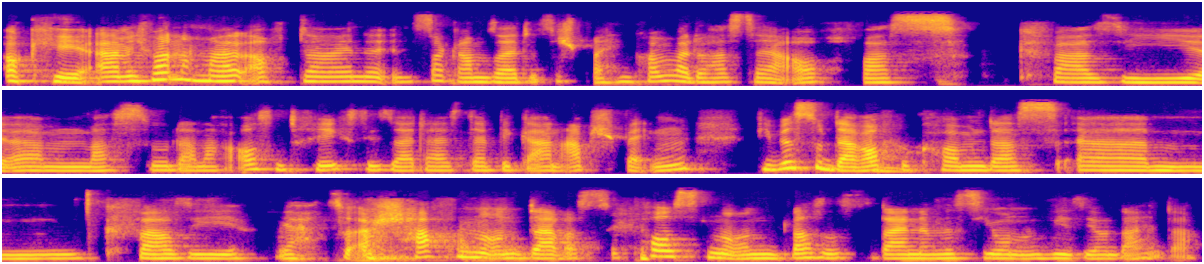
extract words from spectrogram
Okay, ähm, ich wollte nochmal auf deine Instagram-Seite zu sprechen kommen, weil du hast ja auch was quasi, ähm, was du da nach außen trägst. Die Seite heißt der vegan Abspecken. Wie bist du darauf gekommen, das ähm, quasi ja, zu erschaffen und da was zu posten? Und was ist deine Mission und Vision dahinter?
